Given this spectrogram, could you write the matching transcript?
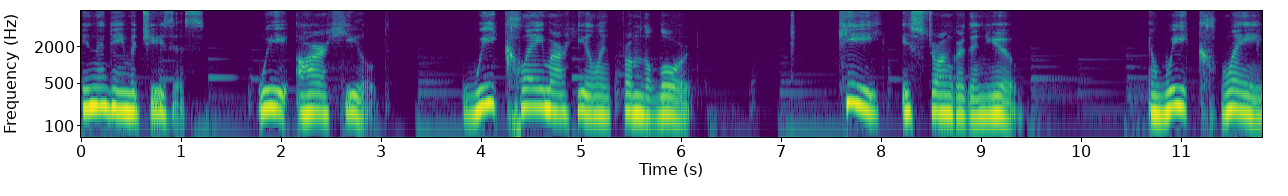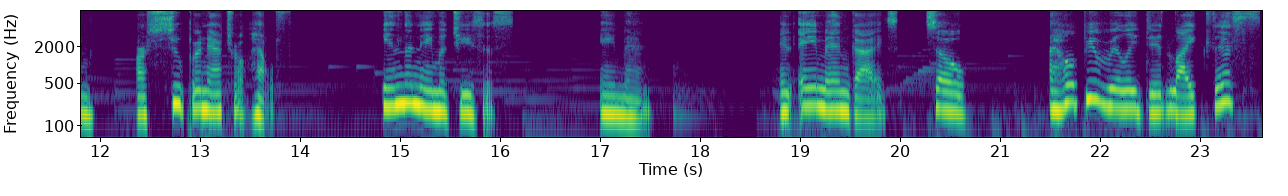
In the name of Jesus, we are healed. We claim our healing from the Lord. He is stronger than you. And we claim our supernatural health. In the name of Jesus, amen. And amen, guys. So I hope you really did like this.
